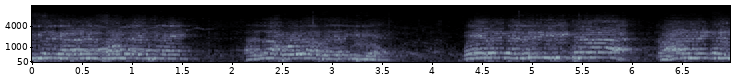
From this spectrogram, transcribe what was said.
இதற்கு அடையாளம் சவுண்ட் ஆயிடுச்சுனே நல்லா போயிட அப்படி நினைக்கிறீங்க நேரங்கள் நெருங்கி விட்டன காரணங்கள்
